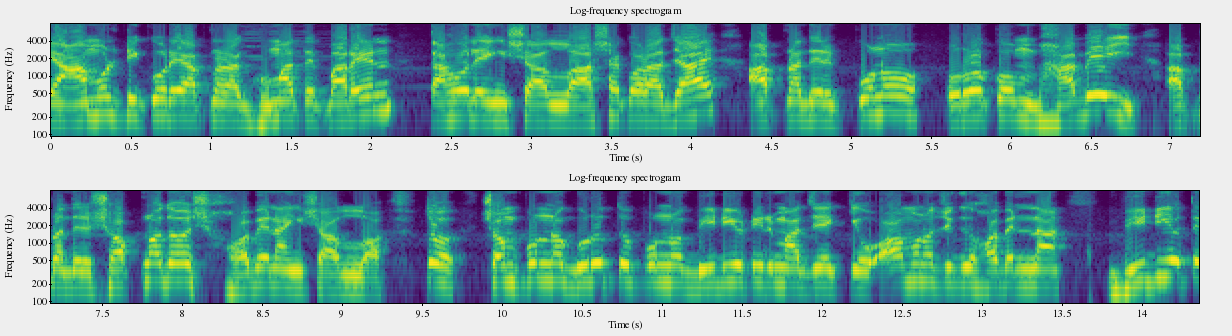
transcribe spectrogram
এই আমলটি করে আপনারা ঘুমাতে পারেন, তাহলে ইনশাআল্লাহ আশা করা যায় আপনাদের কোনো রকম ভাবেই আপনাদের স্বপ্নদোষ হবে না ইনশাআল্লাহ। তো সম্পূর্ণ গুরুত্বপূর্ণ ভিডিওটির মাঝে কেউ অমনোযোগী হবেন না। ভিডিওতে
